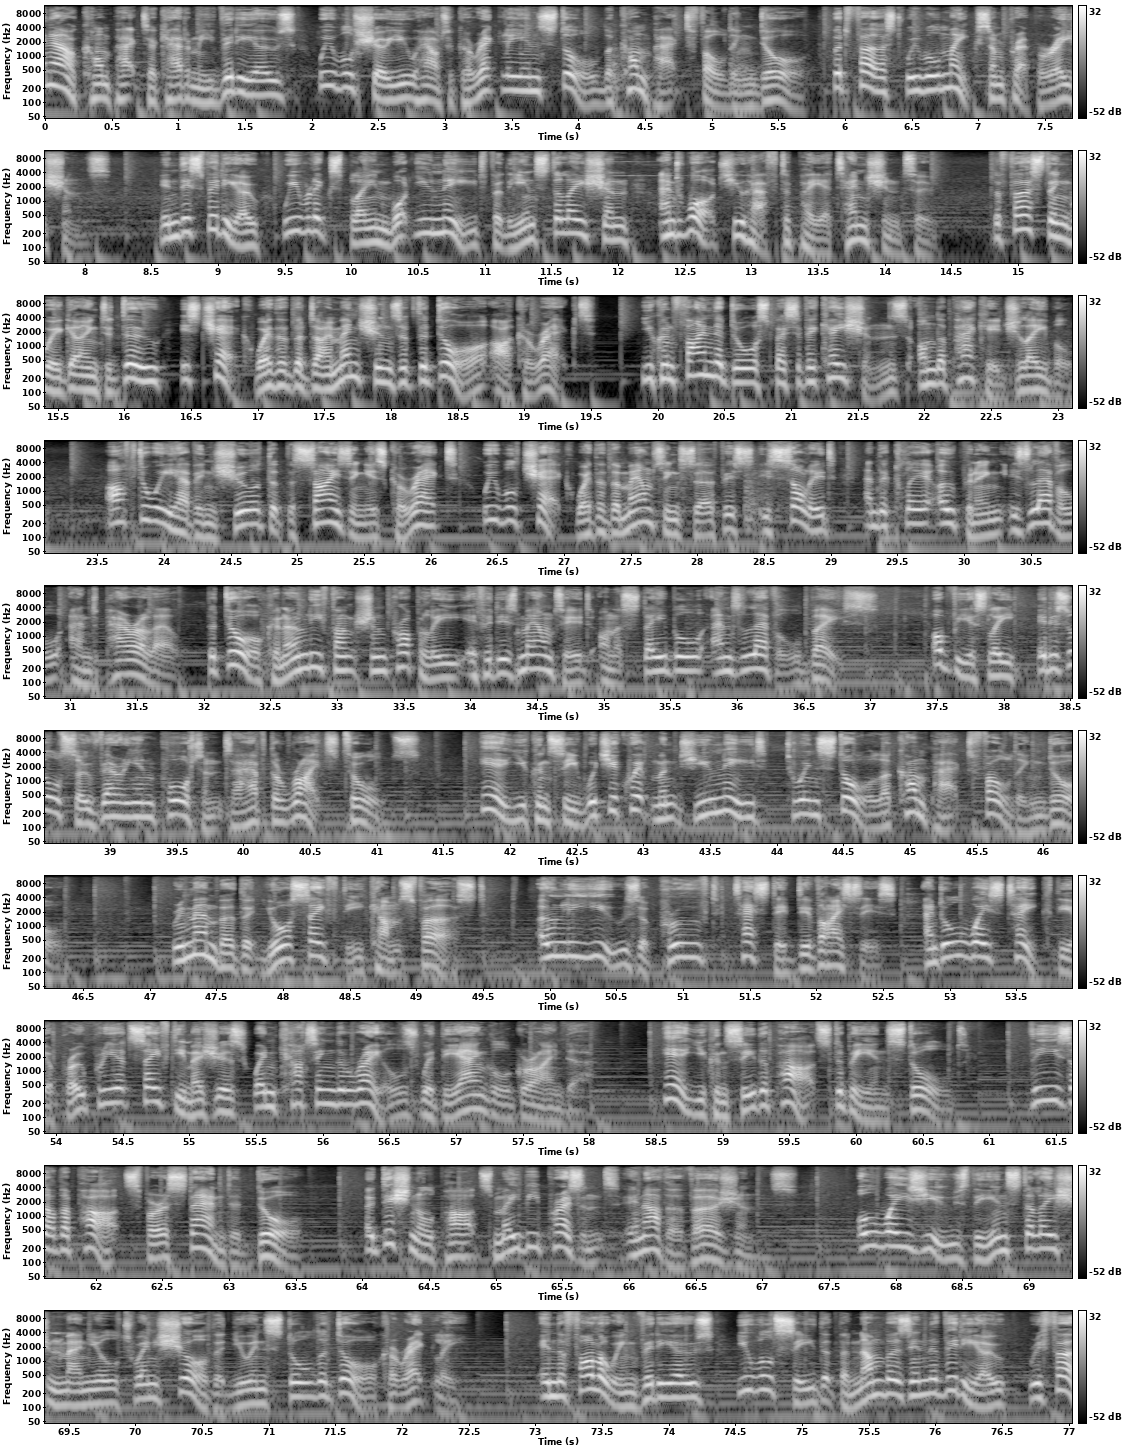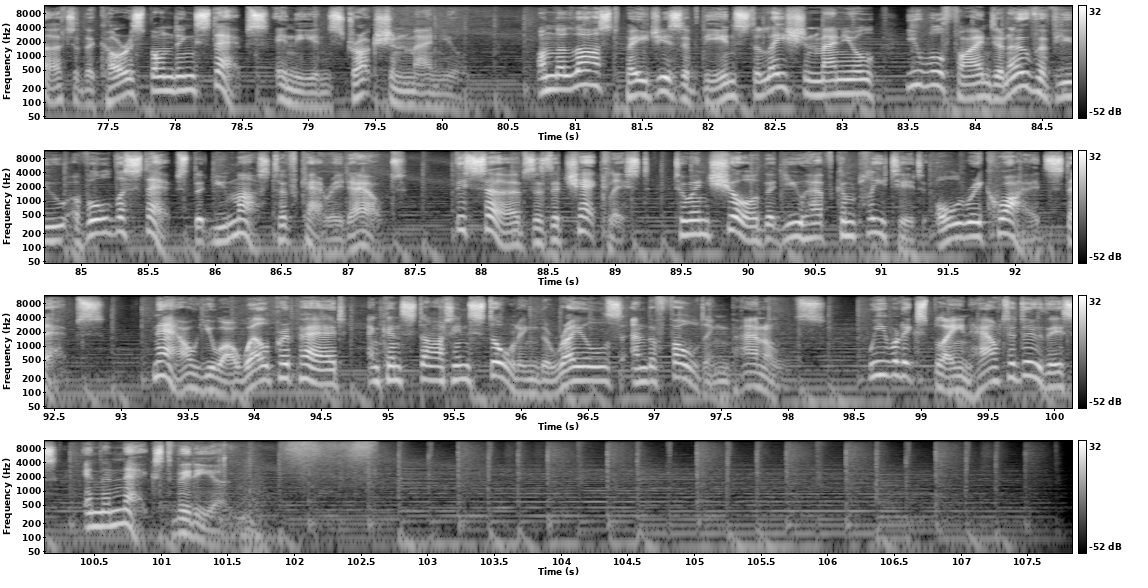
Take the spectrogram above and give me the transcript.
In our Compact Academy videos, we will show you how to correctly install the compact folding door. But first we will make some preparations. In this video, we will explain what you need for the installation and what you have to pay attention to. The first thing we're going to do is check whether the dimensions of the door are correct. You can find the door specifications on the package label. After we have ensured that the sizing is correct, we will check whether the mounting surface is solid and the clear opening is level and parallel. The door can only function properly if it is mounted on a stable and level base. Obviously, it is also very important to have the right tools. Here you can see which equipment you need to install a compact folding door. Remember that your safety comes first. Only use approved, tested devices and always take the appropriate safety measures when cutting the rails with the angle grinder. Here you can see the parts to be installed. These are the parts for a standard door. Additional parts may be present in other versions. Always use the installation manual to ensure that you install the door correctly. In the following videos, you will see that the numbers in the video refer to the corresponding steps in the instruction manual. On the last pages of the installation manual, you will find an overview of all the steps that you must have carried out. This serves as a checklist to ensure that you have completed all required steps. Now you are well prepared and can start installing the rails and the folding panels. We will explain how to do this in the next video.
